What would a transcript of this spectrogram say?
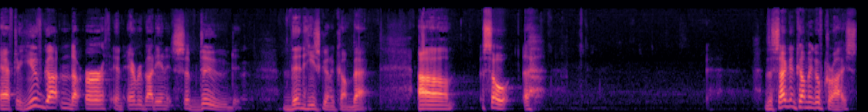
After you've gotten the earth and everybody in it subdued, then he's going to come back. Um, so, uh, the second coming of Christ,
